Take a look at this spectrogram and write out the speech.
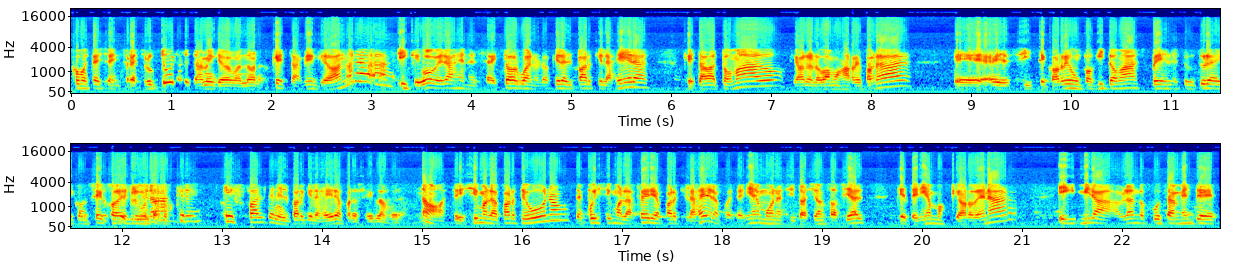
cómo está esa infraestructura. Que también quedó abandonada. Que también quedó abandonada y que vos verás en el sector, bueno, lo que era el Parque Las Heras, que estaba tomado, que ahora lo vamos a reparar, eh, eh, si te corres un poquito más, ves la estructura del Consejo de Tribunal. ¿Qué falta en el Parque Las Heras para seguir las obras? No, este, hicimos la parte 1, después hicimos la feria Parque Las Heras, pues teníamos una situación social que teníamos que ordenar. Y mira, hablando justamente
